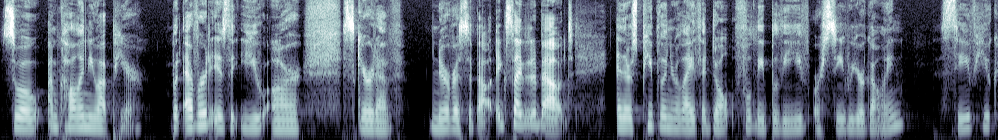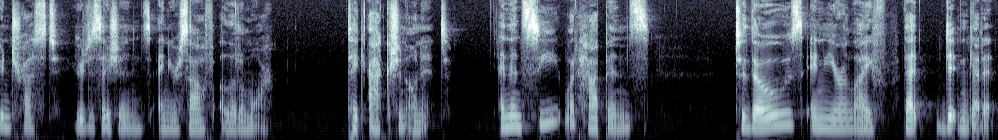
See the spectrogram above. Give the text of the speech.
So I'm calling you up here. Whatever it is that you are scared of, nervous about, excited about, and there's people in your life that don't fully believe or see where you're going, see if you can trust your decisions and yourself a little more. Take action on it. And then see what happens to those in your life that didn't get it.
